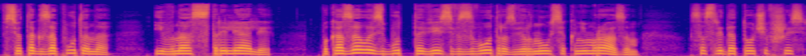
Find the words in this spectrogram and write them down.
Все так запутано, и в нас стреляли. Показалось, будто весь взвод развернулся к ним разом, сосредоточившись,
